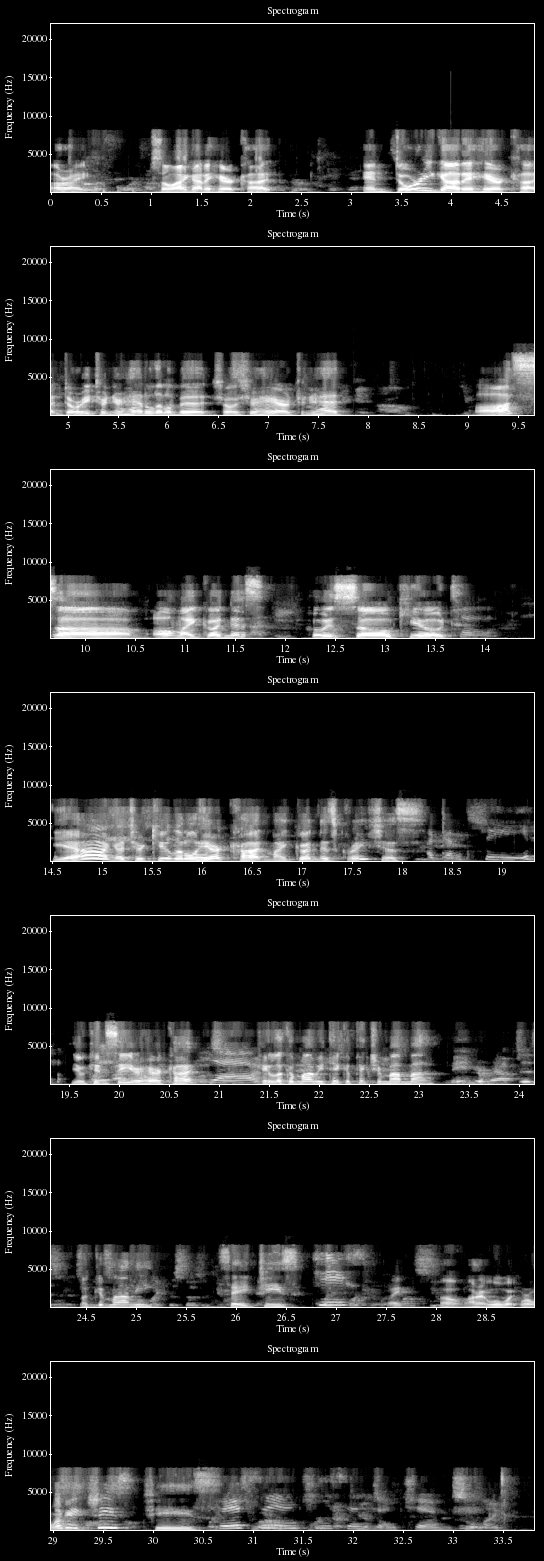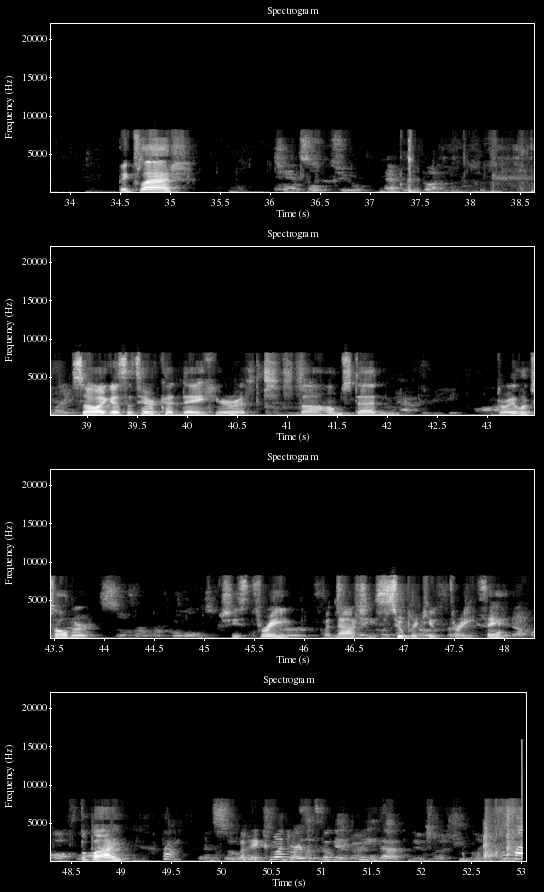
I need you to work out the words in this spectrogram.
All right. So I got a haircut, and Dori got a haircut. Dori, turn your head a little bit. Show us your hair. Turn your head. Awesome. Oh my goodness. Who is so cute? Yeah, I got your cute little haircut. My goodness gracious. I can see. You can see your haircut? Yeah. Okay, look at mommy. Take a picture, mama. Name your baptism. Look at mommy. special, like this doesn't do Say cheese. Cheese. Wait. Oh, all right. We'll wait. We're waiting. Okay, waiting. cheese. Cheese. Fish and cheese and adventure. And so like Big flash. canceled to everybody. Like So I guess it's haircut day here at the homestead, and you have to be on Dori looks older. silver or gold. She's three, but now she's super cute three. Say picking it up offline. bye bye. Okay, come on, Dori, let's go get cleaned up. unless you like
